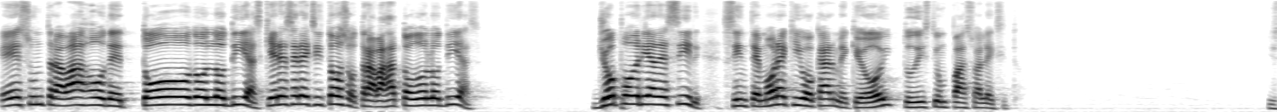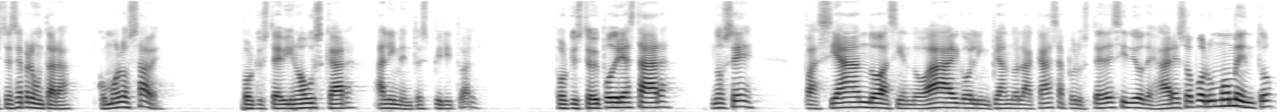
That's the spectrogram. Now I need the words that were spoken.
Es un trabajo de todos los días. ¿Quieres ser exitoso? Trabaja todos los días. Yo podría decir, sin temor a equivocarme, que hoy tú diste un paso al éxito. Y usted se preguntará, ¿cómo lo sabe? Porque usted vino a buscar alimento espiritual. Porque usted hoy podría estar, no sé, paseando, haciendo algo, limpiando la casa, pero usted decidió dejar eso por un momento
